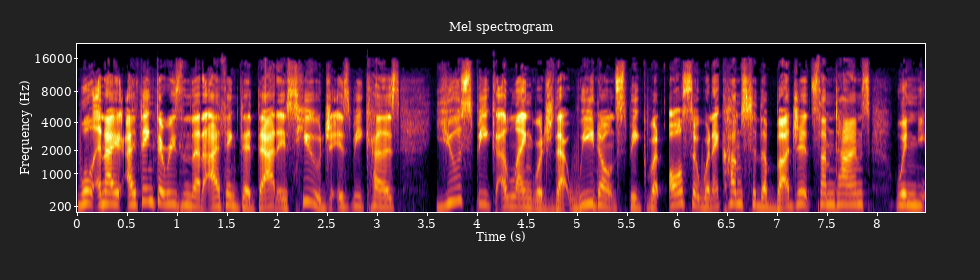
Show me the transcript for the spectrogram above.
Well, and I, I think the reason that I think that that is huge is because you speak a language that we don't speak, but also when it comes to the budget, sometimes when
